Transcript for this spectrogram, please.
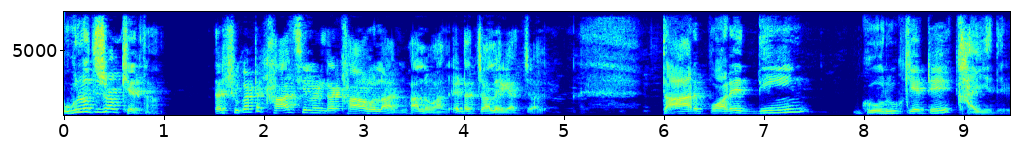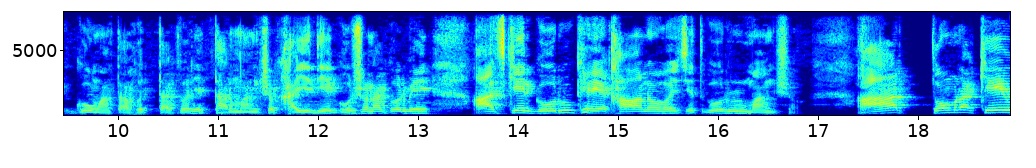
ওগুলো তো সব খেতাম। তার সুগারটা খাওয়া ছিল এটা খাওয়া হলো আজ ভালো ভালো, এটা চলেগা চলে। তারপরের দিন গরু কেটে খাইয়ে দেবে, গোমাতা হত্যা করে, তার মাংস খাইয়ে দিয়ে ঘোষণা করবে, আজকের গরু খেয়ে খাওয়ানো হয়েছে গরুর মাংস। আর তোমরা কেউ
